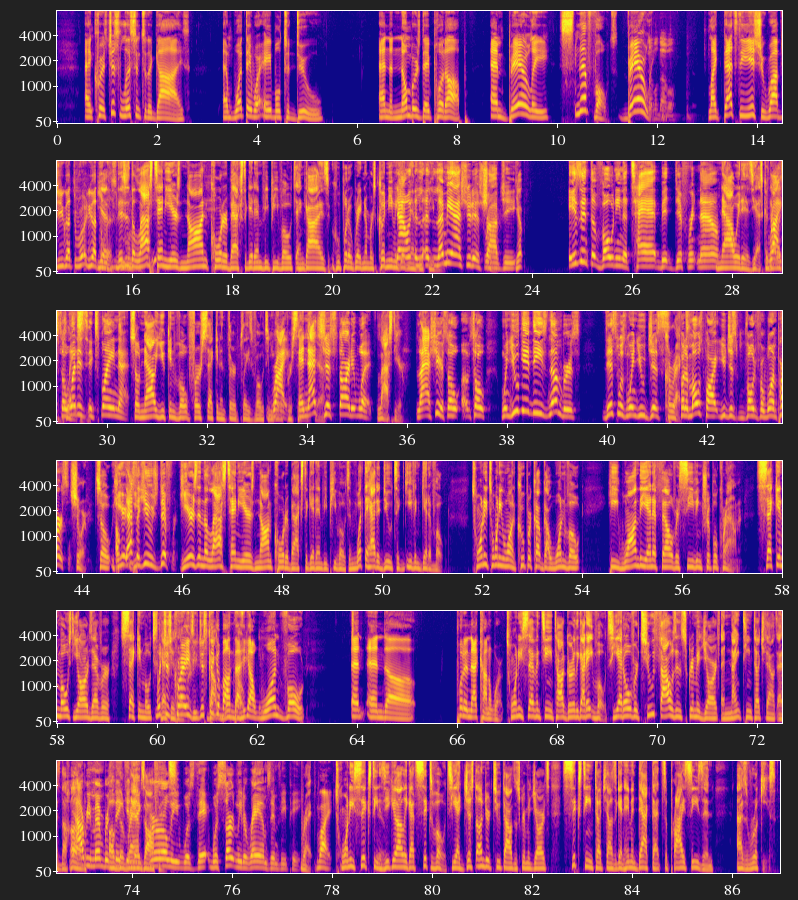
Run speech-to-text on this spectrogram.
and Chris, just listen to the guys and what they were able to do, and the numbers they put up, and barely sniff votes, barely. Double double. Like that's the issue, Rob. G, You got the you got the Yeah, list. this is the last 10 years non quarterbacks to get MVP votes, and guys who put up great numbers couldn't even Now, get an l- MVP. let me ask you this, Sure. Rob G. Yep. Isn't the voting a tad bit different now? Now it is, yes. 'cause now right. it's So what placed. is explain that? So now you can vote first, second, and third place votes, and you get a Right. And that's yeah. just started what last year. last year. So uh, so when you get these numbers, this was when you just Correct. for the most part you just voted for one person. Sure. So Oh, that's he- a huge difference. Here's in the last 10 years non quarterbacks to get MVP votes and what they had to do to even get a vote. 2021, Cooper Kupp got one vote. He won the NFL receiving triple crown. Second most yards ever, second most which is crazy. ever. Just Got think about that. vote. He got one vote, and and uh, put in that kind of work. 2017, Todd Gurley got eight votes. He had over 2,000 scrimmage yards and 19 touchdowns as the hub I remember of thinking the Rams that offense. Gurley was there was certainly the Rams MVP. Right. Right. 2016, Ezekiel Elliott got six votes. He had just under 2,000 scrimmage yards, 16 touchdowns. Again, him and Dak that surprise season as rookies.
